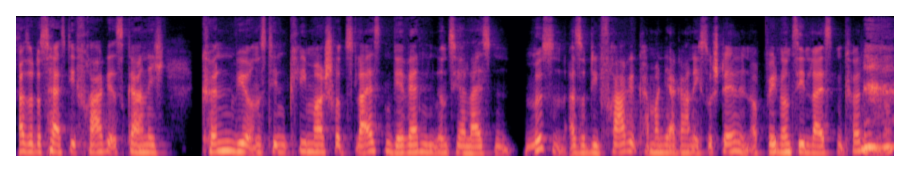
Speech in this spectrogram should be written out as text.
Also das heißt, die Frage ist gar nicht, können wir uns den Klimaschutz leisten? Wir werden ihn uns ja leisten müssen. Also die Frage kann man ja gar nicht so stellen, ob wir uns ihn leisten können. Ne?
